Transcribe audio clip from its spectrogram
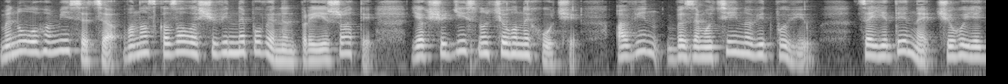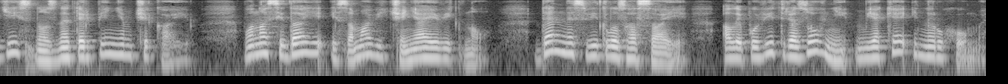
Минулого місяця вона сказала, що він не повинен приїжджати, якщо дійсно цього не хоче, а він беземоційно відповів це єдине, чого я дійсно з нетерпінням чекаю. Вона сідає і сама відчиняє вікно. Денне світло згасає, але повітря зовні м'яке і нерухоме.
